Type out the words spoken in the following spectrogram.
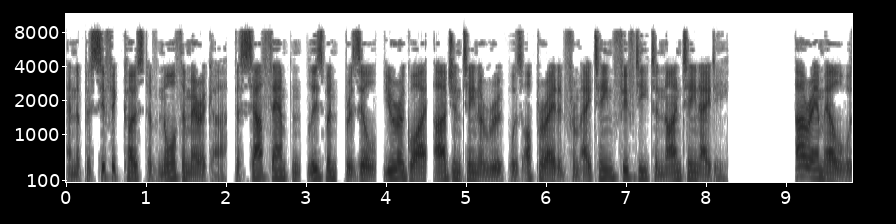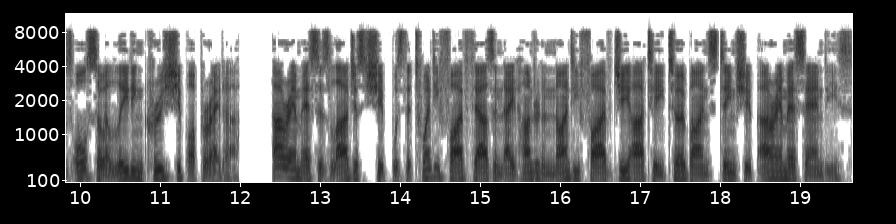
and the Pacific coast of North America. The Southampton, Lisbon, Brazil, Uruguay, Argentina route was operated from 1850 to 1980. RML was also a leading cruise ship operator, RMS's largest ship was the 25,895 GRT turbine steamship RMS Andes.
